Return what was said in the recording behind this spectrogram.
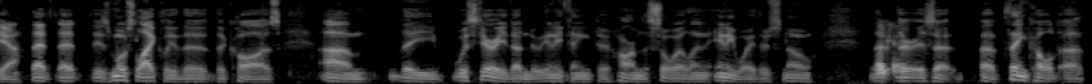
Yeah, that that is most likely the the cause. Um, the wisteria doesn't do anything to harm the soil in any way. There's no. There, Okay. there is a, a thing called a,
